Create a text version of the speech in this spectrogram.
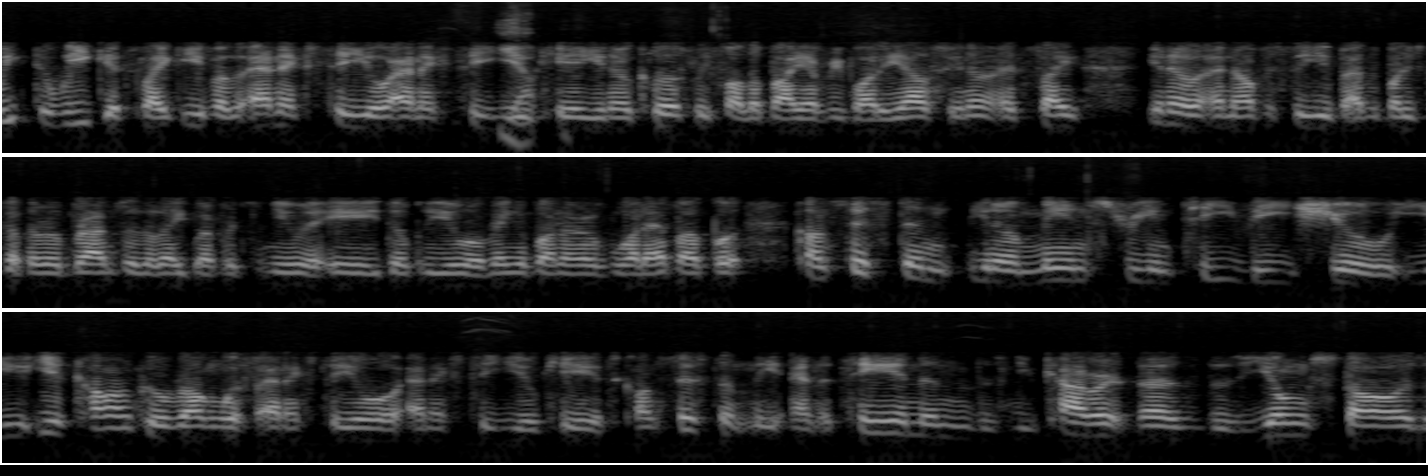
week to week, it's like either NXT or NXT. UK. You know, closely followed by everybody else. You know, it's like you know, and obviously everybody's got their own brands, whether they like whether it's new AEW or Ring of Honor or whatever. But consistent, you know, mainstream TV show, you you can't go wrong with NXT or NXT UK. It's consistently entertaining. There's new characters. There's young stars.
